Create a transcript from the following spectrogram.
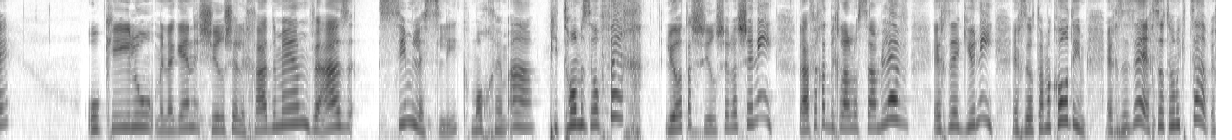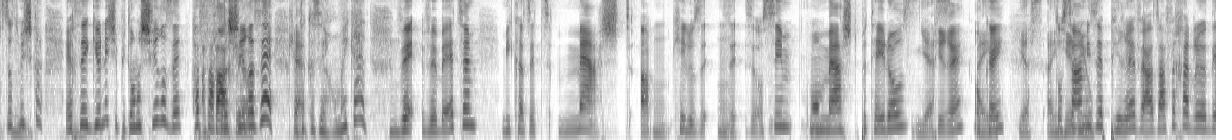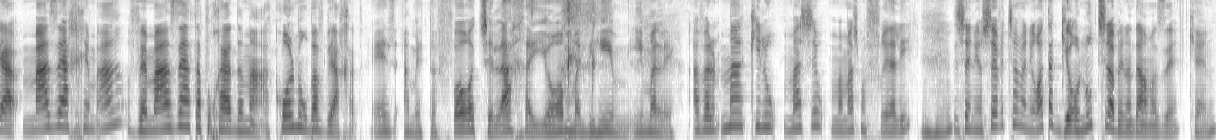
והוא כאילו מנגן שיר של אחד מהם, ואז seamlessly, כמו חמאה, פתאום זה הופך להיות השיר של השני. ואף אחד בכלל לא שם לב איך זה הגיוני, איך זה אותם אקורדים, איך זה זה, איך זה אותו מקצב, איך זה אותו משקל, איך זה הגיוני שפתאום השיר הזה הפך לשיר הזה. כן. אתה כזה, oh my god. ו- ובעצם, because it's mashed up, כאילו זה- זה- זה עושים כמו mashed potatoes, Yes, פירה, אוקיי? yes, I את עושה. מזה פירה, ואז אף אחד לא יודע מה זה החמאה ומה זה התפוחי אדמה. הכל מעורבב ביחד. איזה- המטאפורות שלך היום מדהים, אימא'לה. אבל מה, כאילו, מה שממש מפריע לי, זה שאני יושבת שם ואני רואה את הגאונות של הבן אדם הזה, כן.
